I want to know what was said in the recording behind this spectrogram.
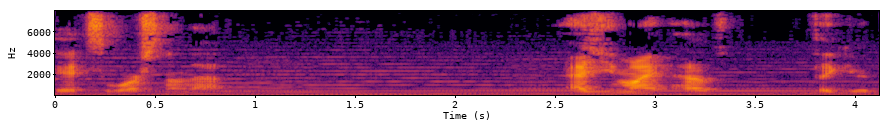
it's worse than that. As you might have figured,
